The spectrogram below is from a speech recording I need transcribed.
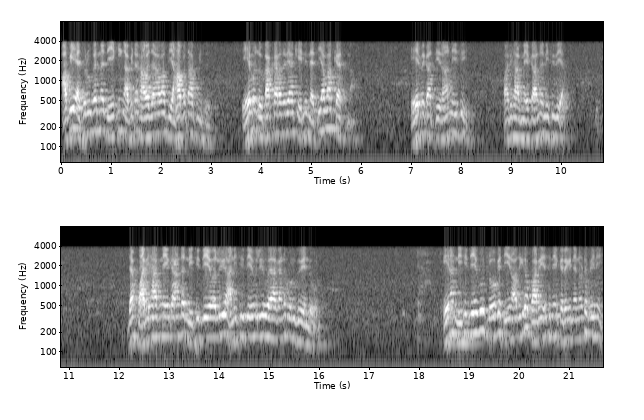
අපි ඇසුරු කරන දෙයකින් අපිට කවදාවත් යහපතක් මිස. එහෙම දුකක් කරදරයක් එන්නේ නැති යමක් ඇත්නම්. එහෙම එකක් තියනවා නිසි. පරිහරණය කරන්න නිසි දෙයක්. දැන් පරිහරණය කරන්න නිසි දේවලුයි අනිසි දේවලුයි හොයාගන්න පුරුදු වෙන්න ඕනේ. එහෙනම් නිසි දේකුත් ලෝකේ තියනවාද කියලා පරිශ්‍රණය කරගෙන යනකොට වෙන්නේ.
